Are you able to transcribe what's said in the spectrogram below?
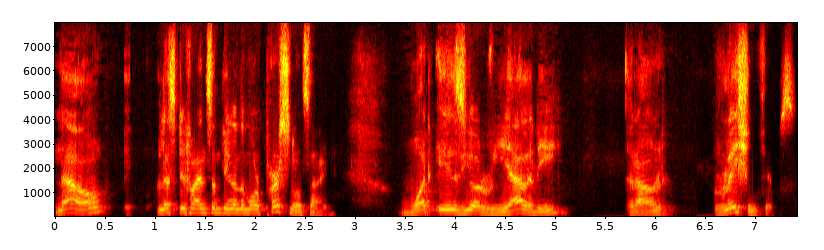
Now, let's define something on the more personal side. What is your reality around relationships?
